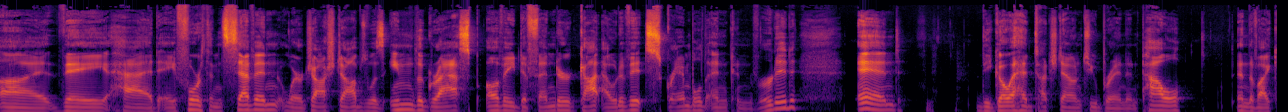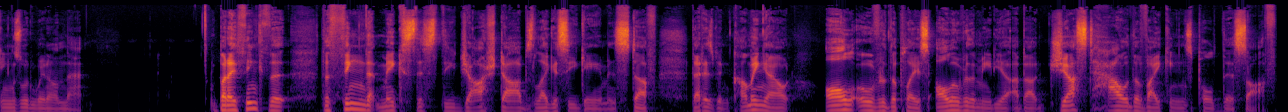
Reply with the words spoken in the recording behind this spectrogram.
Uh, they had a fourth and seven where Josh Dobbs was in the grasp of a defender, got out of it, scrambled, and converted. And the go ahead touchdown to Brandon Powell, and the Vikings would win on that. But I think that the thing that makes this the Josh Dobbs legacy game is stuff that has been coming out all over the place, all over the media about just how the Vikings pulled this off.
